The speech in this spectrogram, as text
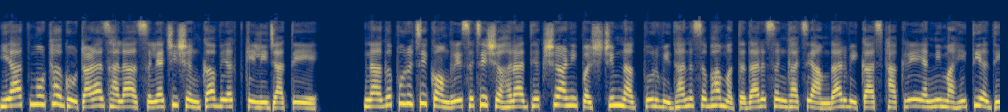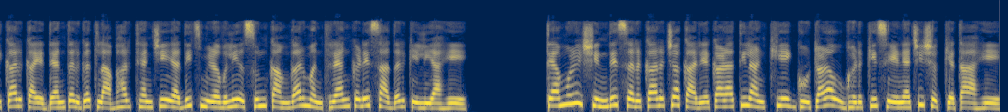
यात मोठा घोटाळा झाला असल्याची शंका व्यक्त केली जाते. नागपूरचे काँग्रेसचे शहराध्यक्ष आणि पश्चिम नागपूर विधानसभा मतदारसंघाचे आमदार विकास ठाकरे यांनी माहिती अधिकार कायद्यांतर्गत लाभार्थ्यांची यादीच मिळवली असून कामगार मंत्र्यांकडे सादर केली आहे. त्यामुळे शिंदे सरकारच्या कार्यकाळातील आणखी एक घोटाळा उघडकीस येण्याची शक्यता आहे.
